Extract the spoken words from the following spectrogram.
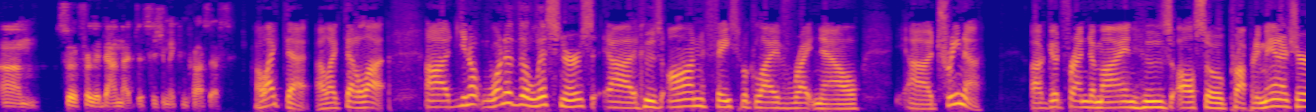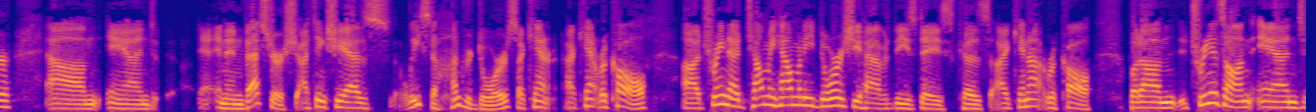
um, of further down that decision making process. I like that. I like that a lot. Uh, you know, one of the listeners uh, who's on Facebook Live right now, uh, Trina, a good friend of mine who's also property manager um, and an investor. I think she has at least hundred doors. I can't I can't recall. Uh, Trina, tell me how many doors you have these days because I cannot recall. But um, Trina's on and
